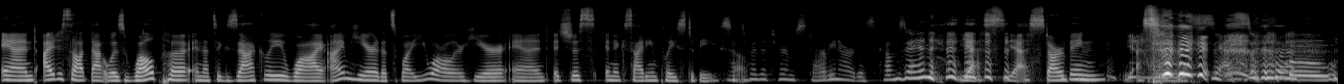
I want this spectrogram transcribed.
And I just thought that was well put, and that's exactly why I'm here. That's why you all are here, and it's just an exciting place to be. So, That's where the term starving artist comes in. yes, yes, starving, yes. yes. Oh.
